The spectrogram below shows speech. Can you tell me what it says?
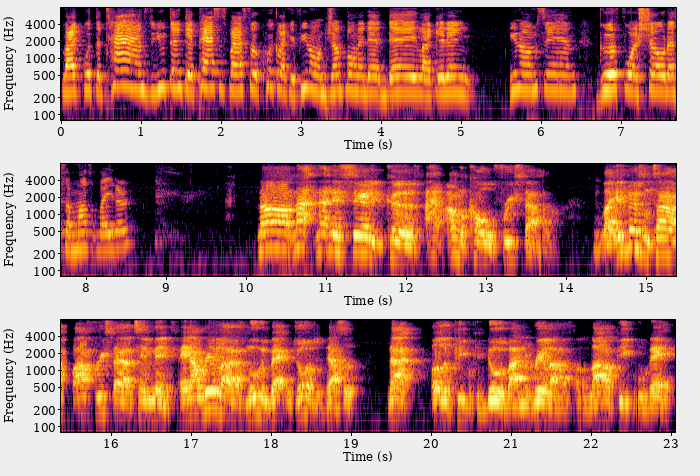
Like with the times, do you think that passes by so quick? Like if you don't jump on it that day, like it ain't, you know what I'm saying, good for a show that's a month later. No, not not necessarily because I, I'm a cold freestyler. Mm-hmm. Like it's been some time I freestyle ten minutes, and I realized moving back to Georgia, that's a not other people can do it, but I realize a lot of people that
